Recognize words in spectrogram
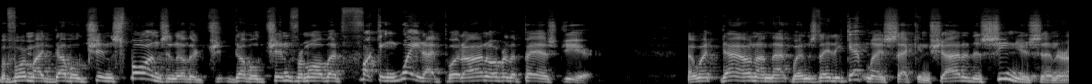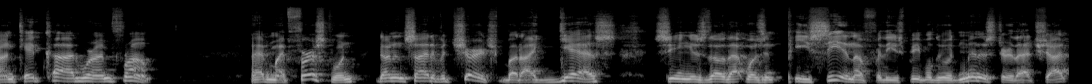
Before my double chin spawns another ch- double chin from all that fucking weight I put on over the past year. I went down on that Wednesday to get my second shot at a senior center on Cape Cod, where I'm from. I had my first one done inside of a church, but I guess, seeing as though that wasn't PC enough for these people to administer that shot,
